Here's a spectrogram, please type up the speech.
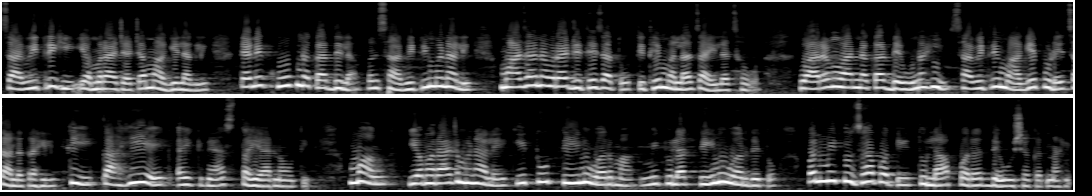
सावित्री ही यमराजाच्या मागे लागली. त्याने खूप नकार दिला पण सावित्री म्हणाली माझा नवरा जिथे जातो तिथे मला जायलाच हवं. वारंवार नकार देऊनही सावित्री मागे पुढे चालत राहिली. ती काही एक ऐकण्यास तयार नव्हती. मग यमराज म्हणाले की तू तीन वर माग. मी तुला तीन वर देतो पण मी तुझा पती तुला परत देऊ शकत नाही.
